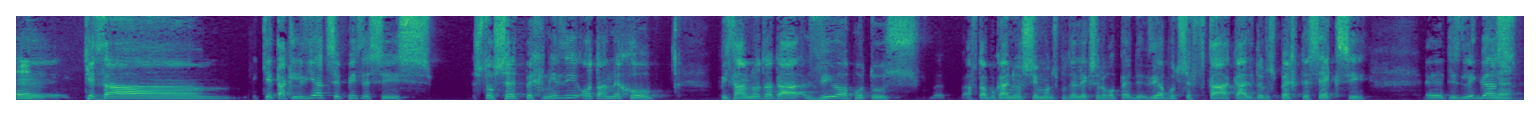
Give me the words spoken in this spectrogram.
Ναι. Ε, και, θα... και τα κλειδιά της επίθεσης στο σετ παιχνίδι όταν έχω πιθανότατα δύο από τους αυτά που κάνει ο Σίμονς που δεν λέει ξέρω εγώ πέντε δύο από τους 7 καλύτερους παίχτες έξι ε, της Λίγκας ναι.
